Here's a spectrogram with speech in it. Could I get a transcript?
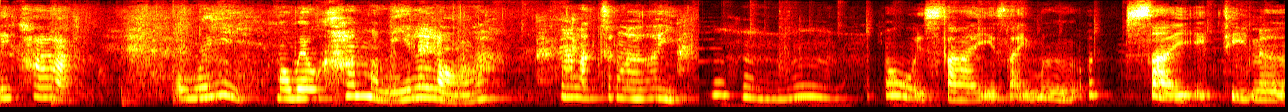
ดีค่ะ อุ้ยมาเวลคัมแบบนี้เลยเหรอ น่ารักจังเลยอื้อโอ้ยใส่ใส่มือใส่อีกทีหนึ่ง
